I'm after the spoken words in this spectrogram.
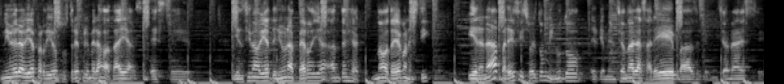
New Era había perdido sus tres primeras batallas, este, y encima había tenido una pérdida antes de una batalla con Stick, y de la nada aparece y suelta un minuto el que menciona las arepas, el que menciona este,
